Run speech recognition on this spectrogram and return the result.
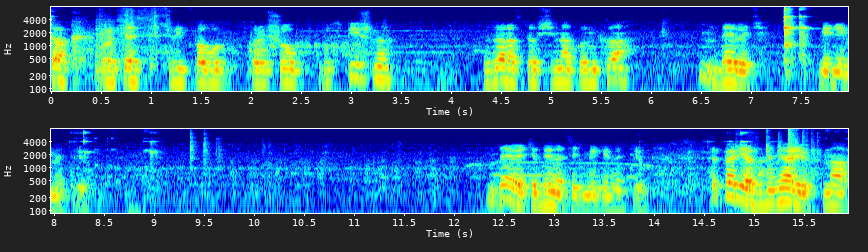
Так, процес відпалу пройшов успішно. Зараз товщина клинка 9 мм. 9-11 мм. Тепер я зганяю на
